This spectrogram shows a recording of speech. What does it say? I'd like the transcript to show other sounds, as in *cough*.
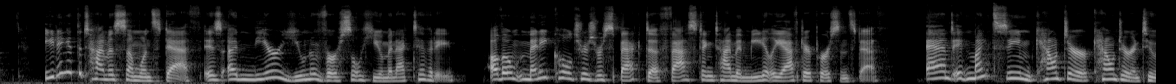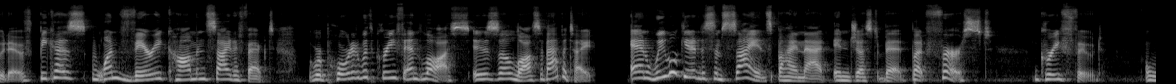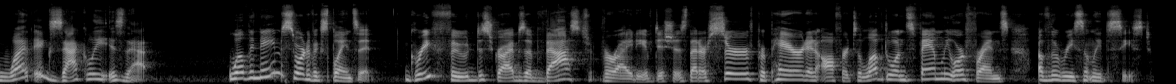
eating at the time of someone's death is a near universal human activity. Although many cultures respect a fasting time immediately after a person's death. And it might seem counter counterintuitive because one very common side effect reported with grief and loss is a loss of appetite. And we will get into some science behind that in just a bit. But first, grief food. What exactly is that? Well, the name sort of explains it. Grief food describes a vast variety of dishes that are served, prepared, and offered to loved ones, family, or friends of the recently deceased.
